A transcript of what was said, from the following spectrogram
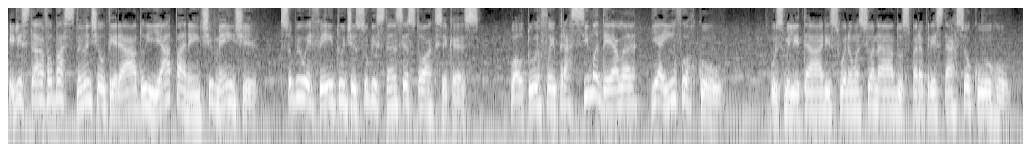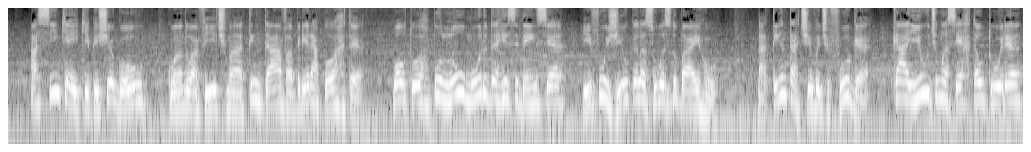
Ele estava bastante alterado e aparentemente sob o efeito de substâncias tóxicas. O autor foi para cima dela e a enforcou. Os militares foram acionados para prestar socorro. Assim que a equipe chegou, quando a vítima tentava abrir a porta, o autor pulou o muro da residência e fugiu pelas ruas do bairro. Na tentativa de fuga, caiu de uma certa altura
